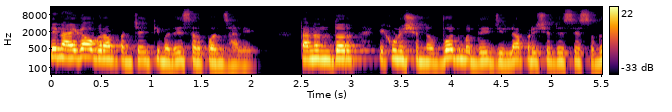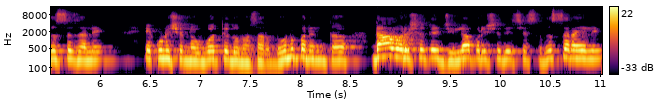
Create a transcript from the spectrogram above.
ते नायगाव ग्रामपंचायतीमध्ये सरपंच झाले. त्यानंतर एकोणीसशे नव्वदमध्ये जिल्हा परिषदेचे सदस्य झाले. एकोणीसशे नव्वद ते दोन हजार दोन पर्यंत दहा वर्ष ते जिल्हा परिषदेचे सदस्य राहिले.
